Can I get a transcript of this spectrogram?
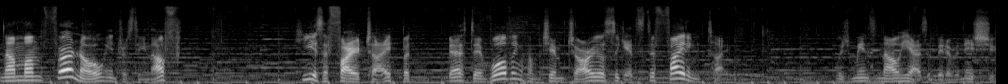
Now Monferno, interesting enough, he is a fire type, but after evolving from Chimchar, he also gets the fighting type, which means now he has a bit of an issue.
